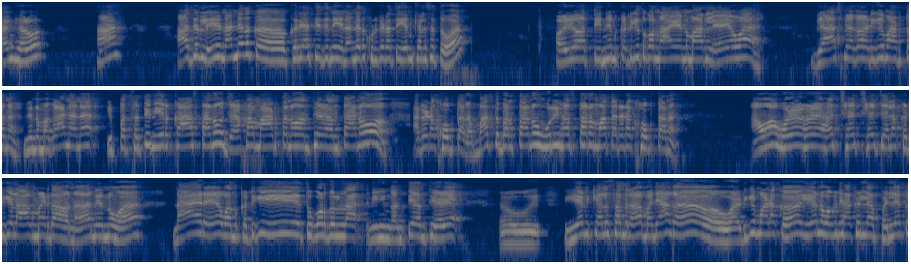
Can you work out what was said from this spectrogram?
ಹೆಂಗ್ ಹೇಳು? ಹಾ ಆದಿರ್ಲಿ ಕರಿಯತ್ತಿದ್ದೀನಿ ನಾನು ಅದಕ್ಕೆ ಏನು ಕೆಲಸ ಇತ್ತು? ಅಯ್ಯೋ ತಿನ್ನಿನ ನಿನ್ನ ಕಟ್ಟಿಗೆ ತಗೊಂಡು ನಾ ಏನು ಮಾರ್ಲಿ ಯವ್ವ, ಗ್ಯಾಸ್ ಮ್ಯಾಗ ಅಡಿಗೆ ಮಾಡ್ತಾನ. ನಿನ್ನ ಮಗ ನಾನು ಇಪ್ಪತ್ತು ಸತಿ ನೀರು ಕಾಸ್ತಾನು, ಜಳಕ ಮಾಡ್ತಾನು ಅಂತ ಹೇಳಿ ಅಂತಾನು ಅಡ್ಡಾಡಕ್ ಹೋಗ್ತಾನೆ. ಮತ್ತೆ ಬರ್ತಾನು, ಊರಿಗೆ ಹಚ್ತಾನು ಮತ್ತೆ ಅಡ್ಡಾಡಕ್ ಹೋಗ್ತಾನೆ. ಅವ ಹೊಳೆ ಹೊಳೆ ಹಚ್ಚಿ ಹಚ್ಚಿ ಹಚ್ಚ ಎಲ್ಲ ಕಡಿಗೆಲ್ಲ ಆಗ ಮಾಡ್ದ ಅವನ ನಿನ್ನುವ? ನಾರೇ ಒಂದು ಕಟ್ಗಿ ತಗೋರ್ದಿಲ್ಲ. ನೀ ಹಿಂಗಂತಿ ಅಂತ ಹೇಳಿ. ಏನು ಕೆಲಸ ಅಂದ್ರ ಮನ್ಯಾಗ ಅಡಿಗೆ ಮಾಡಕ ಏನು ಒಗ್ಗರಣೆ ಹಾಕಲಿಲ್ಲ ಪಲ್ಯಕ?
